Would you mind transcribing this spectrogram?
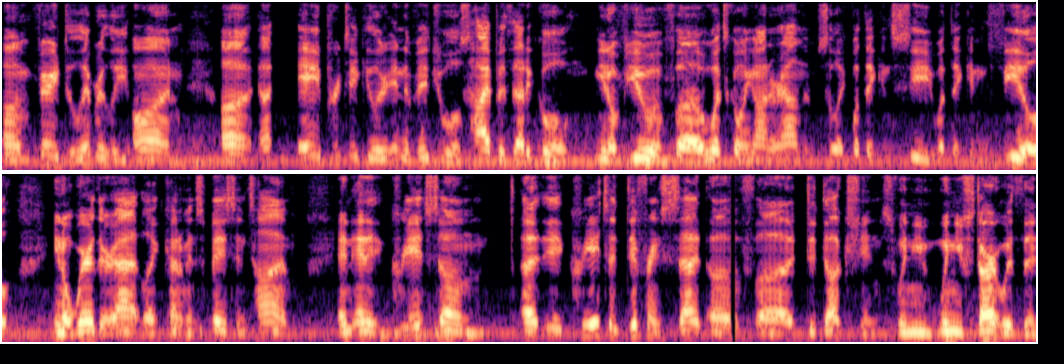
um, very deliberately on uh, a particular individual's hypothetical you know view of uh, what's going on around them so like what they can see what they can feel you know where they're at like kind of in space and time and and it creates um uh, it creates a different set of uh, deductions when you when you start with a,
